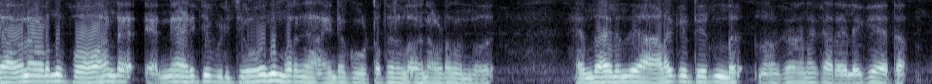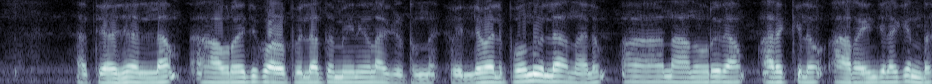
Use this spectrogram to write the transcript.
അവൻ അവിടെ നിന്ന് പോകാണ്ട് എന്നെ അടിച്ച് പിടിച്ചോ എന്നും പറഞ്ഞാൽ അതിന്റെ കൂട്ടത്തിലുള്ളവൻ അവിടെ നിന്നത്. എന്തായാലും ഇത് ആളെ കിട്ടിയിട്ടുണ്ട്. നമുക്ക് അവനെ കരയിലേക്ക് കയറ്റാം. അത്യാവശ്യം എല്ലാം ആവറേജ് കുഴപ്പമില്ലാത്ത മീനുകളാണ് കിട്ടുന്നത് വലിയ വലിപ്പമൊന്നുമില്ല. എന്നാലും നാനൂറ് ഗ്രാം അര കിലോ ആ റേഞ്ചിലൊക്കെ ഉണ്ട്.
